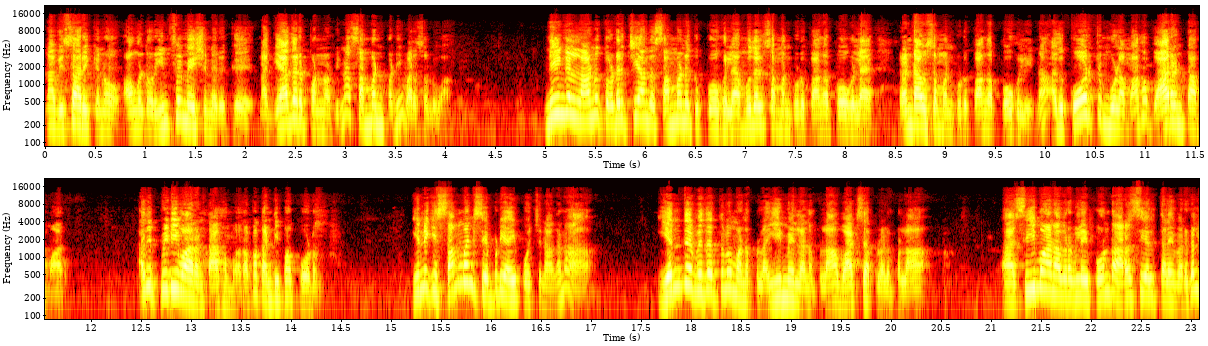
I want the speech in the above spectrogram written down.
நான் விசாரிக்கணும் அவங்கள்ட்ட ஒரு இன்ஃபர்மேஷன் இருக்கு நான் கேதர் பண்ணணும் அப்படின்னா சம்மன் பண்ணி வர சொல்லுவாங்க. நீங்கள் நானும் தொடர்ச்சியா அந்த சம்மனுக்கு போகல முதல் சம்மன் கொடுப்பாங்க போகல ரெண்டாவது சம்மன் கொடுப்பாங்க போகலைன்னா அது கோர்ட் மூலமாக வாரண்டா மாறும். அது பிடி வாரண்டாக மாறும். அப்ப கண்டிப்பா போடணும். இன்னைக்கு சம்மன்ஸ் எப்படி ஆகி போச்சுனாங்கன்னா எந்த விதத்திலும் அனுப்பலாம். இமெயில் அனுப்பலாம் வாட்ஸ்அப்ல அனுப்பலாம். சீமான் அவர்களை போன்ற அரசியல் தலைவர்கள்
